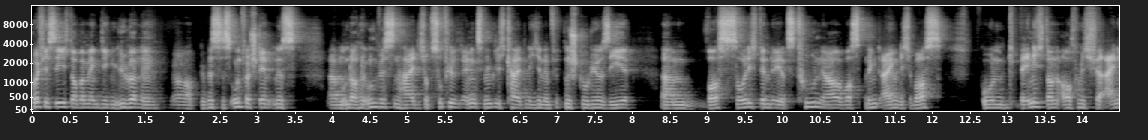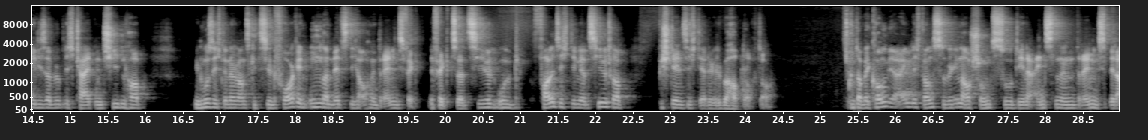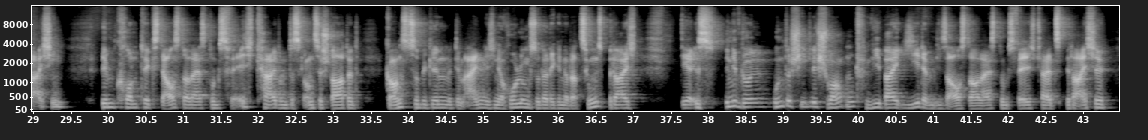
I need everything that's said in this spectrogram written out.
Häufig sehe ich da bei meinem Gegenüber ein ja, gewisses Unverständnis ähm, und auch eine Unwissenheit. Ich habe so viele Trainingsmöglichkeiten, die ich in einem Fitnessstudio sehe. Ähm, was soll ich denn jetzt tun? Ja, was bringt eigentlich was? Und wenn ich dann auch mich für eine dieser Möglichkeiten entschieden habe, wie muss ich denn da ganz gezielt vorgehen, um dann letztlich auch einen Trainingseffekt zu erzielen? Und falls ich den erzielt habe, wie stellt sich der denn überhaupt auch da? Und damit kommen wir eigentlich ganz zu Beginn auch schon zu den einzelnen Trainingsbereichen im Kontext der Ausdauerleistungsfähigkeit. Und das Ganze startet ganz zu Beginn mit dem eigentlichen Erholungs- oder Regenerationsbereich. Der ist individuell unterschiedlich schwankend, wie bei jedem dieser Ausdauerleistungsfähigkeitsbereiche.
